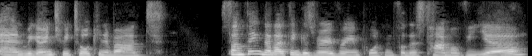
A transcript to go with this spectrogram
and we're going to be talking about something that I think is very, very important for this time of year.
